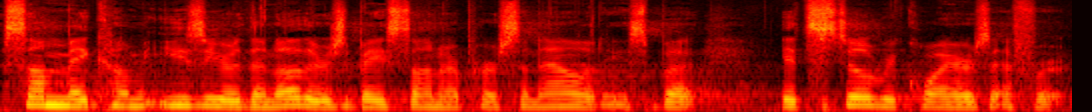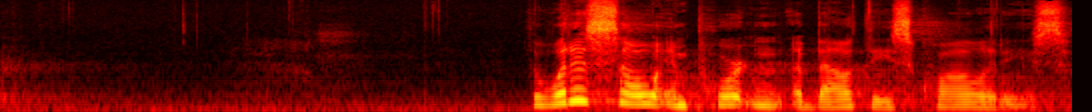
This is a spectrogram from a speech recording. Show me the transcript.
Some may come easier than others based on our personalities, but it still requires effort. But what is so important about these qualities?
